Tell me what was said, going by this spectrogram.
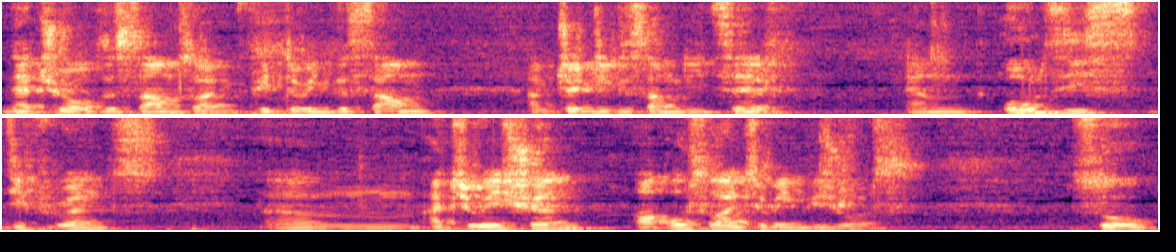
nature of the sound. So I'm filtering the sound. I'm changing the sound itself, and all these different um, are also altering visuals. So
